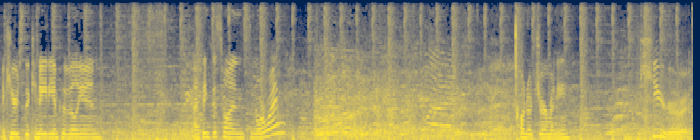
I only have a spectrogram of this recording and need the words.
Like here's the Canadian Pavilion. I think this one's Norway? Oh no, Germany. Cute.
